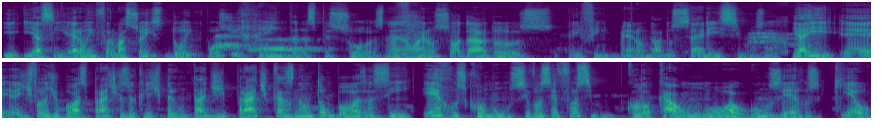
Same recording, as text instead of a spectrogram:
E, e, assim, eram informações do imposto de renda das pessoas, né? Não eram só dados, enfim, eram dados seríssimos, né? E aí, é, a gente falou de boas práticas, eu queria te perguntar de práticas não tão boas assim. Erros comuns. Se você fosse colocar um ou alguns erros que é o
